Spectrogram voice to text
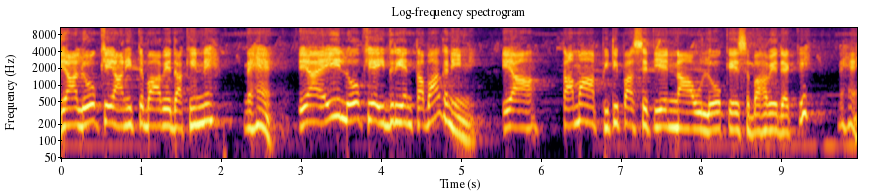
එයා ලෝකයේ අනිත්‍ය භාවය දකින්නේ නැහැ. එයා ඇයි ලෝකය ඉදිරියෙන් තබාගෙනන්නේ. එයා තමා පිටිපස්සෙ තියෙන්න්න වූ ලෝකයේ ස්භාවය දැක්කේ නැහැ.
